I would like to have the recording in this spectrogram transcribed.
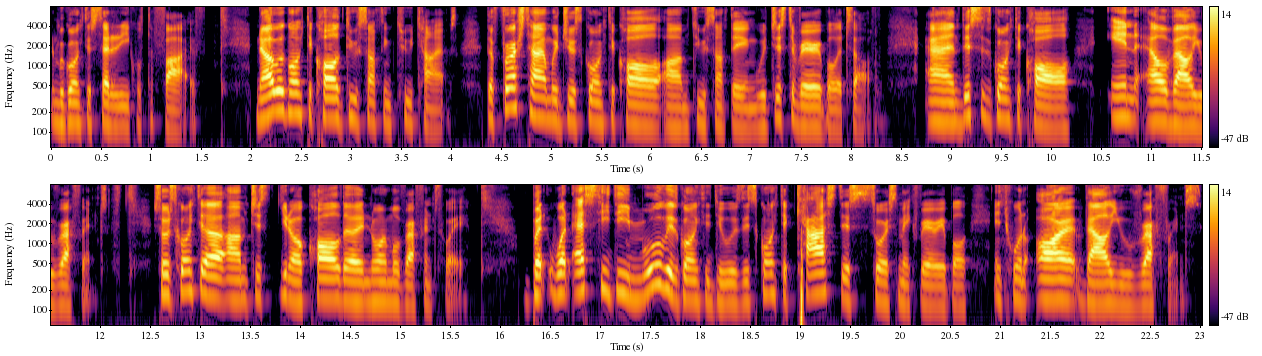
and we're going to set it equal to 5. Now we're going to call do something two times. The first time we're just going to call um, do something with just a variable itself and this is going to call in L value reference. So it's going to um, just, you know, call the normal reference way. But what std move is going to do is it's going to cast this source make variable into an R value reference.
